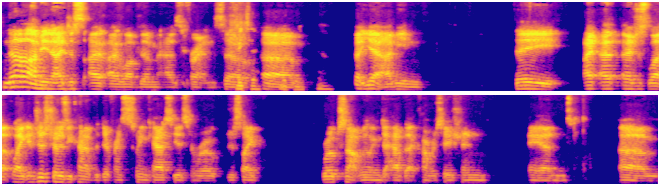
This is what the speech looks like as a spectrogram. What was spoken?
them? no, I mean, I just I, I love them as friends. So, Me too. um, Yeah. but yeah, I mean, they I, I I just love like it just shows you kind of the difference between Cassius and Roque. Just like Roque's not willing to have that conversation, and um,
